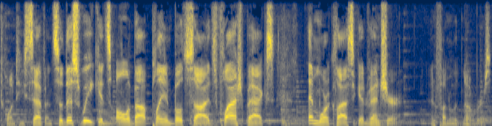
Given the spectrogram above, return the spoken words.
27. So this week, it's all about playing both sides, flashbacks, and more classic adventure and fun with numbers.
